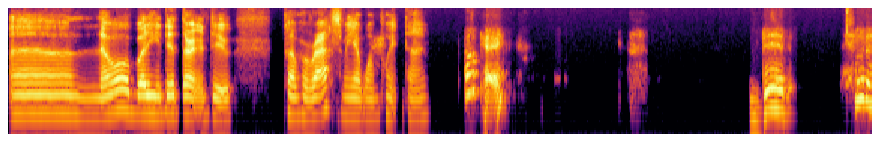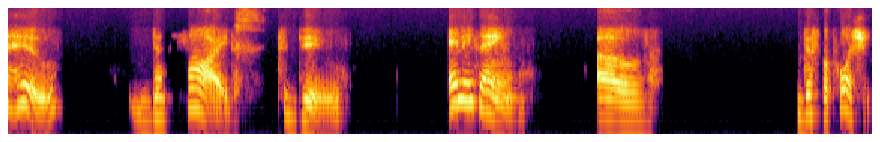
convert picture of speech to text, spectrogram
Uh, no, but he did threaten to come harass me at one point in time. Okay. Did who the who decide to do anything of disproportion,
